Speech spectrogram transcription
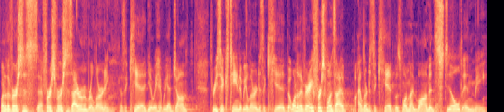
One of the verses, uh, first verses I remember learning as a kid, you know, we had, we had John 3.16 that we learned as a kid, but one of the very first ones I, I learned as a kid was one my mom instilled in me.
